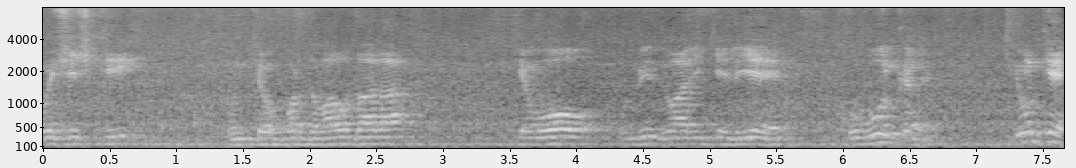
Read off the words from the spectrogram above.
कोशिश की, उनके ऊपर दबाव डाला कि वो उम्मीदवारी के लिए कबूल करें। क्योंकि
